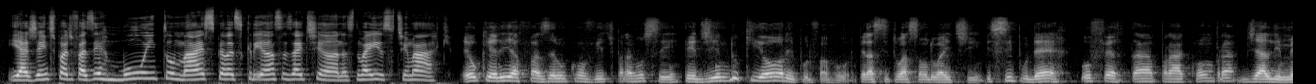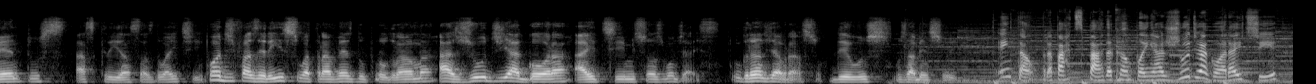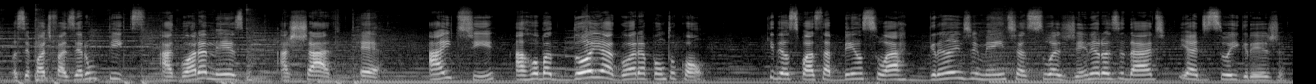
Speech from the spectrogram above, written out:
E a gente pode fazer muito mais pelas crianças haitianas, não é isso, Tim Mark? Eu queria fazer um convite para você, pedindo que ore, por favor, pela situação do Haiti. E, se puder, ofertar para a compra de alimentos às crianças do Haiti. Pode fazer isso através do programa Ajude Agora Haiti Missões Mundiais. Um grande abraço. Deus os abençoe. Então, para participar da campanha Ajude Agora Haiti, você pode fazer um Pix agora mesmo. A chave é haiti@doiagora.com. Que Deus possa abençoar grandemente a sua generosidade e a de sua igreja.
